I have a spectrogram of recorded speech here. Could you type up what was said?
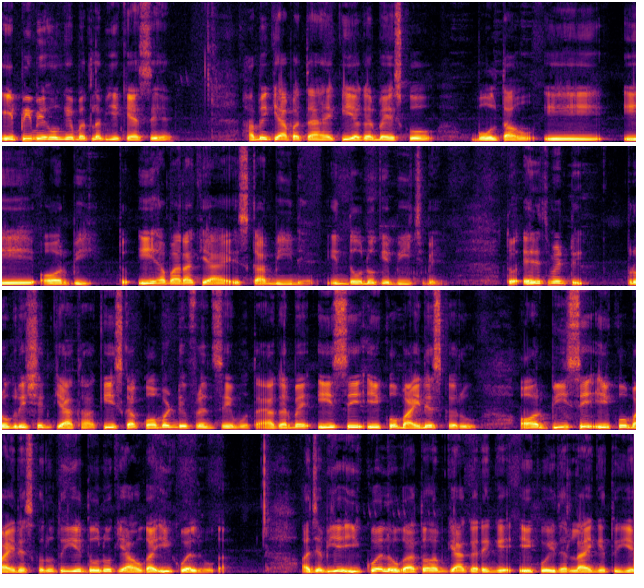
एपी में होंगे मतलब ये कैसे है? हमें क्या पता है कि अगर मैं इसको बोलता हूँ ए ए और बी तो ए हमारा क्या है? इसका मीन है, इन दोनों के बीच में। तो एरिथमेटिक प्रोग्रेशन क्या था कि इसका कॉमन डिफरेंस सेम होता है। अगर मैं ए से ए को माइनस करूँ और बी से ए को माइनस करूँ तो ये दोनों क्या होगा? इक्वल होगा। और जब ये इक्वल होगा तो हम क्या करेंगे? ए को इधर लाएँगे तो ये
